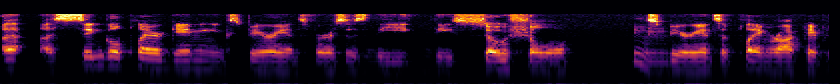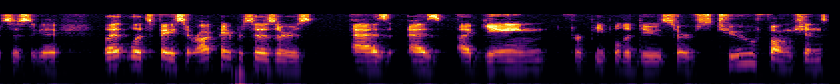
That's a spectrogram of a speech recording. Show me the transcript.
a, a single player gaming experience versus the the social Hmm. experience of playing rock paper scissors. together. Let, let's face it, rock paper scissors as as a game for people to do serves two functions.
